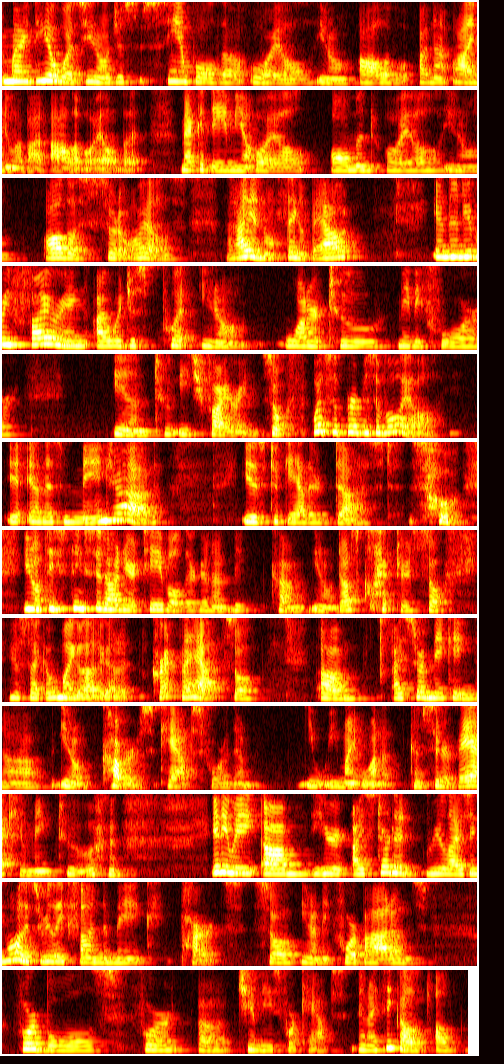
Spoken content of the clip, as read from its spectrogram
And my idea was, you know, just sample the oil, you know, olive, uh, not, well, I knew about olive oil, but macadamia oil, almond oil, you know, all those sort of oils that I didn't know a thing about. And then every firing, I would just put, you know, one or two, maybe four in to each firing. So, what's the purpose of oil? And its main job is to gather dust. So, you know, if these things sit on your table, they're going to become, you know, dust collectors. So it's like, oh my God, I got to correct that. So um, I started making, uh, you know, covers, caps for them. You, you might want to consider vacuuming too. anyway, um, here I started realizing, oh, it's really fun to make parts. So, you know, I make four bottoms, four bowls, four uh, chimneys, for caps. And I think I'll, I'll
